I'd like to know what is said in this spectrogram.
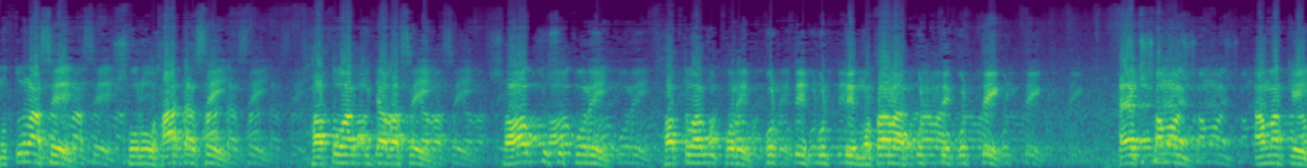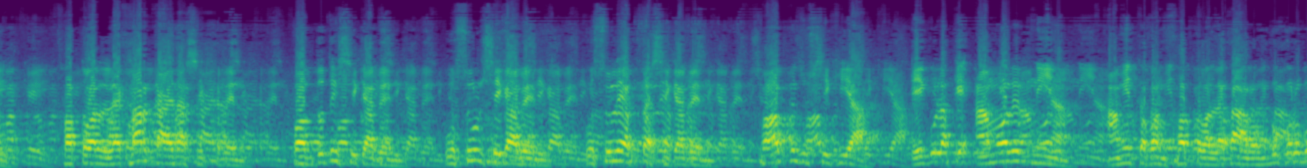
নতুন আছে সরু হাত আছে, ফতোয়ার কিতাব আছে, সব কিছু পড়ে, ফতোয়ার উপরে পড়তে পড়তে মোতালা করতে করতে, এক সময় আমাকে ফতোয়ার লেখার কায়দা শিখাবেন, পদ্ধতি শিখাবেন, উসুল শিখাবেন, উসুলে আফতার শিখাবেন, সব কিছু শিখিয়া এগুলাকে আমলের নিয়ে আমি তখন ফতোয়া লেখা আরম্ভ করব।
